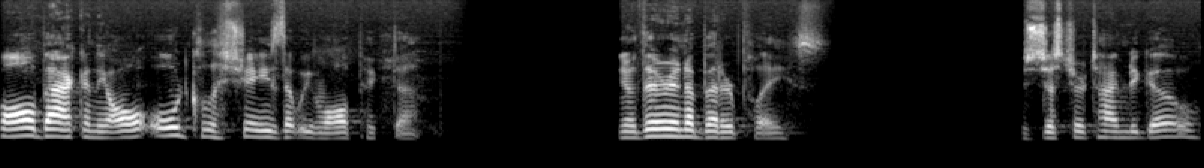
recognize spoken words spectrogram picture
fall back on the old cliches that we've all picked up. You know, they're in a better place. It's just her time to go.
